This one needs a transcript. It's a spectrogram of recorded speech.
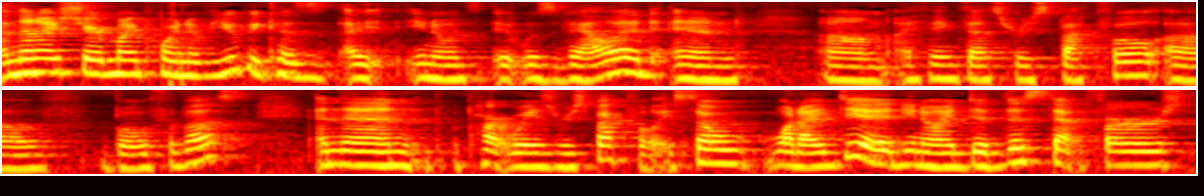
and then I shared my point of view because I, you know, it, it was valid and um, I think that's respectful of both of us. And then part ways respectfully. So what I did, you know, I did this step first,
